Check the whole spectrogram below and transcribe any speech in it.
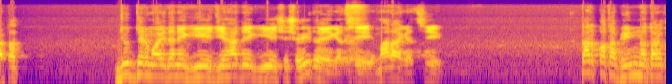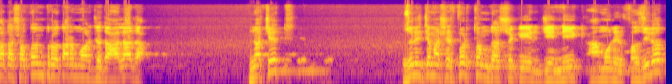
অর্থাৎ যুদ্ধের ময়দানে গিয়ে, জিহাদে গিয়ে সে শহীদ হয়ে গেছে, মারা গেছে। তার কথা ভিন্ন, তার কথা স্বতন্ত্র, তার মর্যাদা আলাদা। নচেত জুলিজ্জা মাসের প্রথম দশকের যে নেক আমলের ফজিলত,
